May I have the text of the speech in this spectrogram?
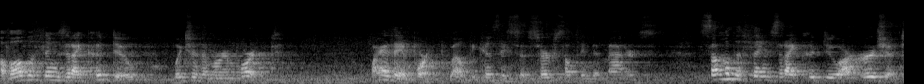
of all the things that I could do which of them are important? Why are they important? Well, because they serve something that matters. Some of the things that I could do are urgent.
